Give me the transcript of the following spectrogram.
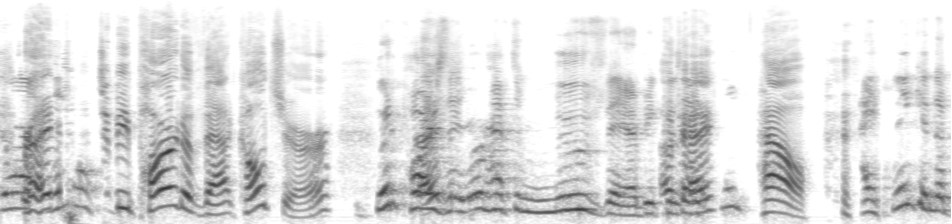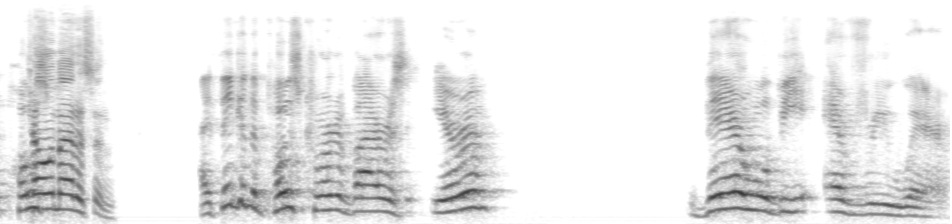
well, right? to be part of that culture. Good part right? is they don't have to move there because. Okay. Think, How? I think in the post telemedicine. I think in the post coronavirus era, there will be everywhere.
